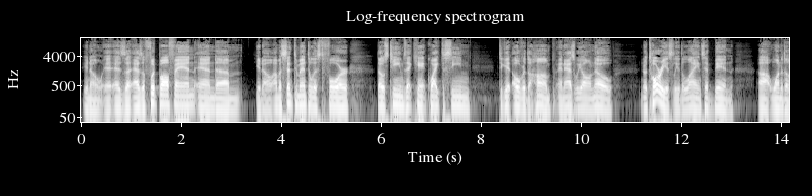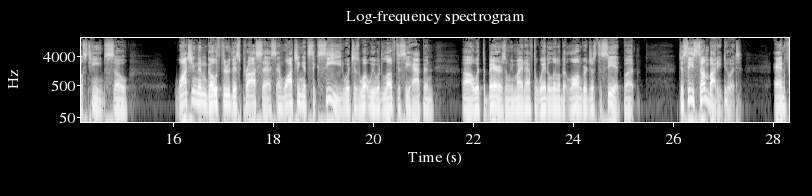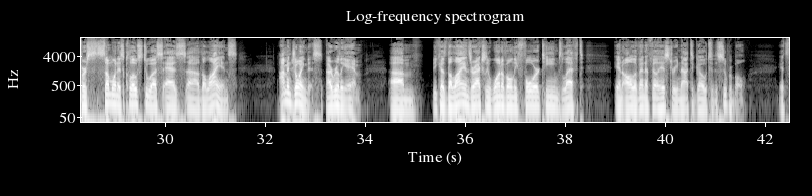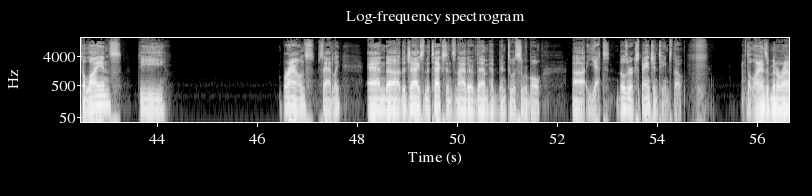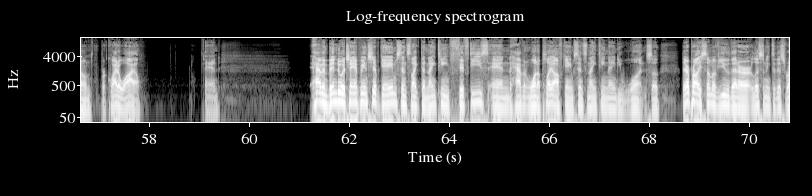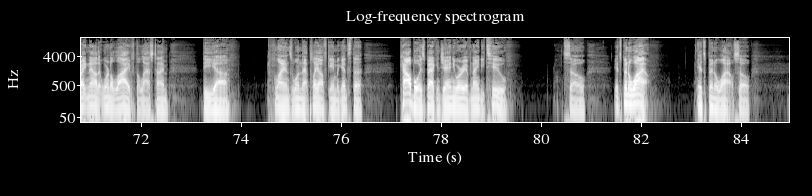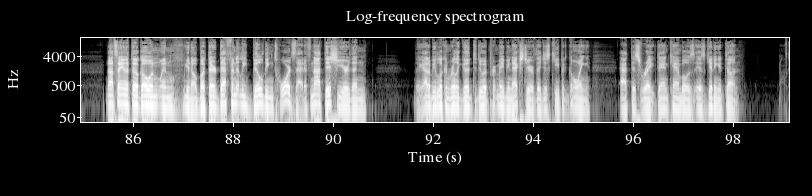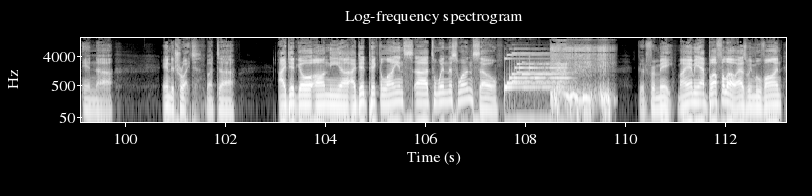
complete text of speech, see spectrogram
you know, as a as a football fan, and um, you know, I'm a sentimentalist for those teams that can't quite seem to get over the hump. And as we all know, notoriously, the Lions have been uh, one of those teams. So watching them go through this process and watching it succeed, which is what we would love to see happen uh, with the Bears, and we might have to wait a little bit longer just to see it, but to see somebody do it and for someone as close to us as uh, the Lions, I'm enjoying this. I really am. Um, because the Lions are actually one of only four teams left in all of NFL history not to go to the Super Bowl. It's the Lions, the Browns, sadly, and uh, the Jags and the Texans. Neither of them have been to a Super Bowl uh, yet. Those are expansion teams, though. The Lions have been around for quite a while, and haven't been to a championship game since like the 1950s and haven't won a playoff game since 1991. So there are probably some of you that are listening to this right now that weren't alive the last time the uh, Lions won that playoff game against the Cowboys back in January of 92. So it's been a while. It's been a while. So not saying that they'll go and win, you know, but they're definitely building towards that. If not this year, then they got to be looking really good to do it maybe next year if they just keep it going at this rate. Dan Campbell is, is getting it done in uh, in Detroit, but uh, I did go on the uh, I did pick the Lions uh, to win this one, so Good for me. Miami at Buffalo as we move on.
